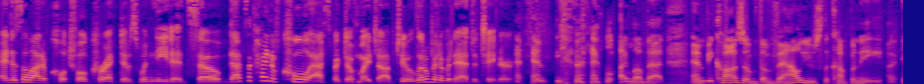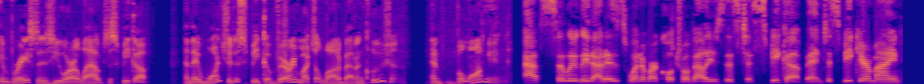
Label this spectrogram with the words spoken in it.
and does a lot of cultural correctives when needed. So that's a kind of cool aspect of my job too, a little bit of an agitator. And yeah, I love that. And because of the values the company uh, embraces, you are allowed to speak up and they want you to speak up very much a lot about inclusion and belonging. Absolutely. That is one of our cultural values is to speak up and to speak your mind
